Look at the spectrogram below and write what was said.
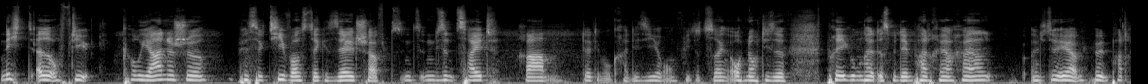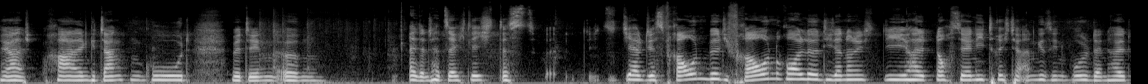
nicht, also auf die koreanische Perspektive aus der Gesellschaft in, in diesem Zeitrahmen der Demokratisierung, wie sozusagen auch noch diese Prägung halt ist mit dem Patriarchal, ja, mit patriarchalen Gedankengut, mit den, ähm, also tatsächlich, das ja, das Frauenbild, die Frauenrolle, die dann noch nicht, die halt noch sehr niedrig da angesehen wurde, denn halt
